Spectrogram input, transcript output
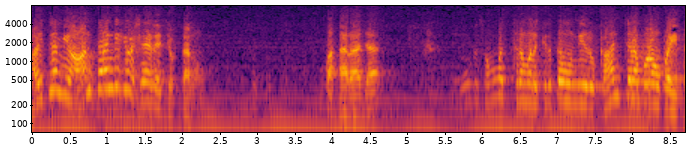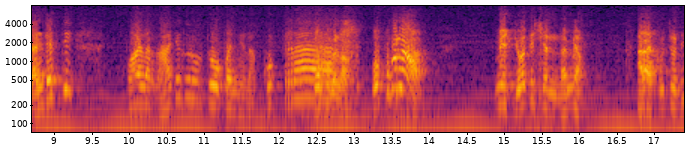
అయితే మీ ఆంతరంగిక విషయాలే చెప్తాను. మహారాజా మూడు సంవత్సరముల క్రితం మీరు కాంచనపురంపై దండెత్తి వాళ్ళ రాజగురువుతో పన్నిన కుట్ర ఒప్పుకున్నాం. ఒప్పుకున్నాం. మీ జ్యోతిష్యం నమ్మాం. అలా కూర్చోండి.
